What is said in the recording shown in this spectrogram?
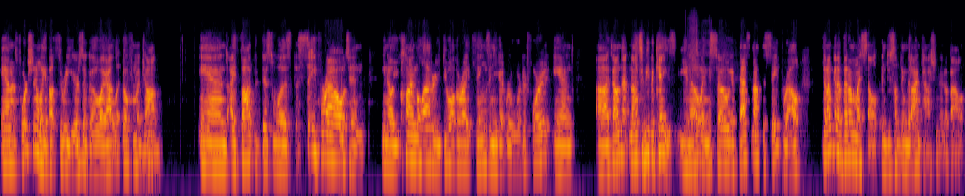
And unfortunately, about three years ago, I got let go from a job. And I thought that this was the safe route. And, you know, you climb the ladder, you do all the right things, and you get rewarded for it. And uh, I found that not to be the case, you know. And so, if that's not the safe route, then I'm going to bet on myself and do something that I'm passionate about.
